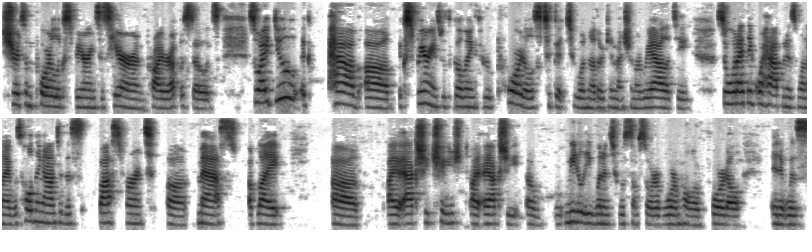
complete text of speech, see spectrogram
shared some portal experiences here on prior episodes. So I do have uh, experience with going through portals to get to another dimensional reality. So what I think what happened is when I was holding on to this phosphorescent uh, mass of light, uh, I actually changed. I actually uh, immediately went into some sort of wormhole or portal, and it was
